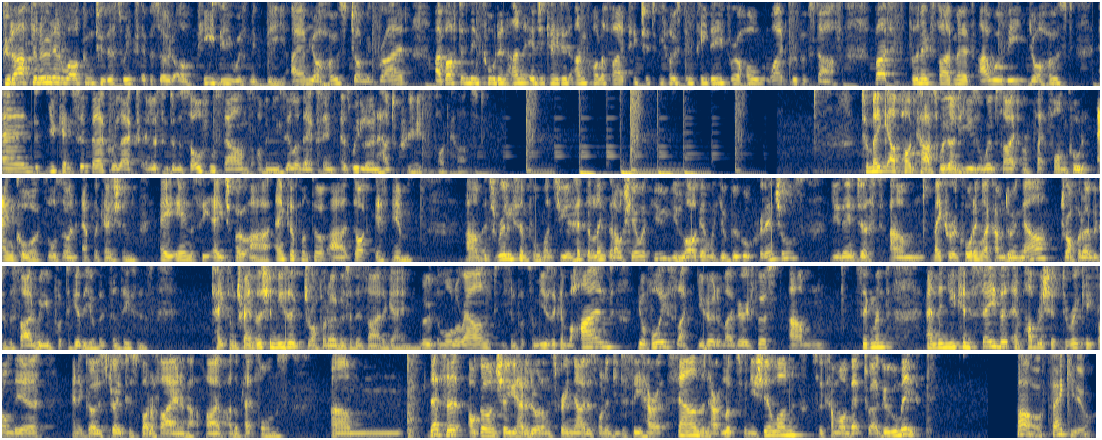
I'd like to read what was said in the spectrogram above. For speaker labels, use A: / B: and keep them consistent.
A: Good afternoon and welcome to this week's episode of PD with McBee. I am your host, John McBride. I've often been called an uneducated, unqualified teacher to be hosting PD for a whole wide group of staff. But for the next five minutes, I will be your host, and you can sit back, relax, and listen to the soulful sounds of a New Zealand accent as we learn how to create a podcast. To make our podcast, we're going to use a website or a platform called Anchor. It's also an application, A N C H O R, anchor.fm. Um, it's really simple. Once you hit the link that I'll share with you, you log in with your Google credentials. You then just um, make a recording like I'm doing now, drop it over to the side where you put together your bits and pieces. Take some transition music, drop it over to the side again. Move them all around. You can put some music in behind your voice, like you heard in my very first um, segment, and then you can save it and publish it directly from there, and it goes straight to Spotify and about five other platforms. Um, that's it. I'll go and show you how to do it on the screen now. I just wanted you to see how it sounds and how it looks when you share one. So come on back to our Google Meet.
B: Oh, thank you.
